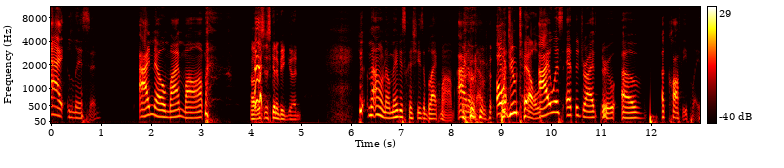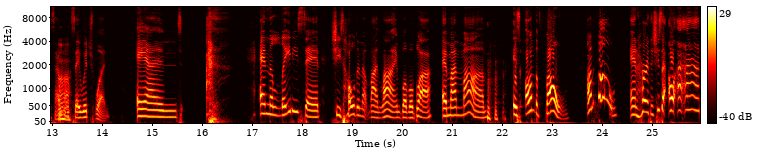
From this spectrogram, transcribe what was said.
I listen. I know my mom. Oh, this is going to be good. you, I don't know. Maybe it's because she's a black mom. I don't know. Oh, But do tell. I was at the drive-through of a coffee place. I Uh-huh. won't say which one. And and the lady said she's holding up my line, blah blah blah. And my mom is on the phone, on the phone, and heard that. She said, "Oh, uh, uh,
